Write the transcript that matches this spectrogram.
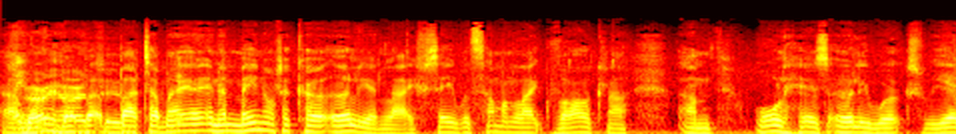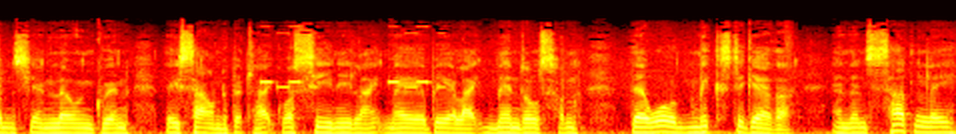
Um, very but- hard but, to. But um, and it may not occur early in life. Say with someone like Wagner, um, all his early works, Rienzi and Lohengrin, they sound a bit like Rossini, like Meyerbeer, like Mendelssohn. They're all mixed together, and then suddenly,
